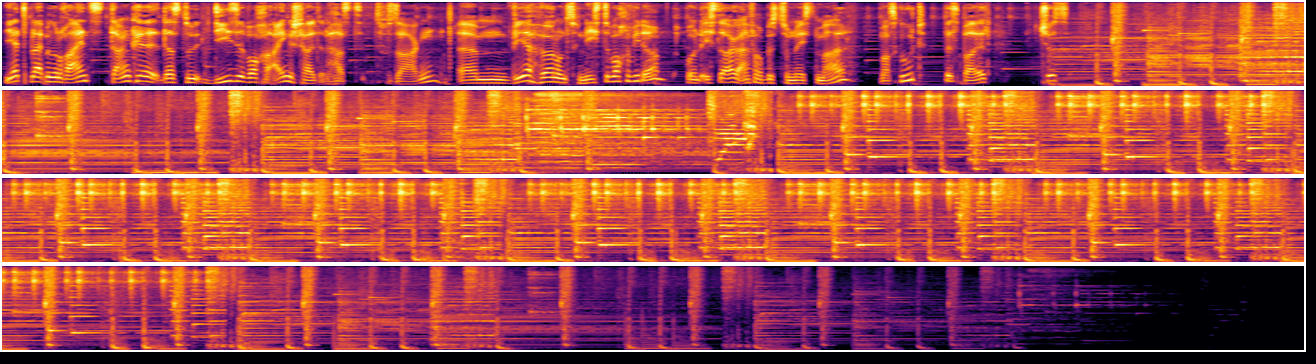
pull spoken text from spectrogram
Jetzt bleibt mir nur noch eins. Danke, dass du diese Woche eingeschaltet hast, zu sagen. Ähm, wir hören uns nächste Woche wieder und ich sage einfach bis zum nächsten Mal. Mach's gut, bis bald. Tschüss.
